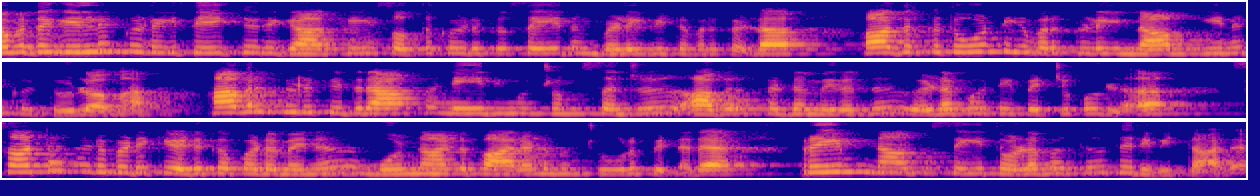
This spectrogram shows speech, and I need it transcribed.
எமது இல்லங்களை தீக்கிரையாக்கி சொத்துக்களுக்கு சேதம் விளைவித்தவர்கள் அதற்கு தோண்டியவர்களை நாம் இனக்கண்டுள்ளோம் அவர்களுக்கு எதிராக நீதிமன்றம் சென்று அவர்களிடமிருந்து இழப்பீட்டை பெற்றுக்கொள்ள சட்ட நடவடிக்கை எடுக்கப்படும் என முன்னாள் பாராளுமன்ற உறுப்பினர் பிரேம்நாத் சி தொளபத்து தெரிவித்தார்.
